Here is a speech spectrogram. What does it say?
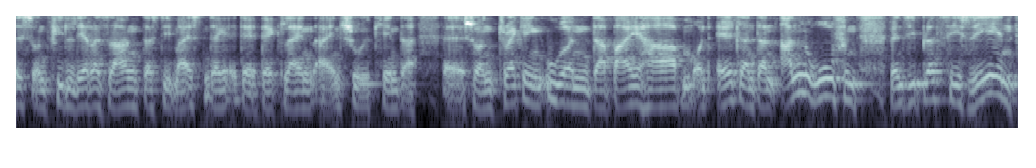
ist. Und viele Lehrer sagen, dass die meisten der, der, der kleinen Einschulkinder äh, schon Tracking-Uhren dabei haben und Eltern dann anrufen, wenn sie plötzlich sehen,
